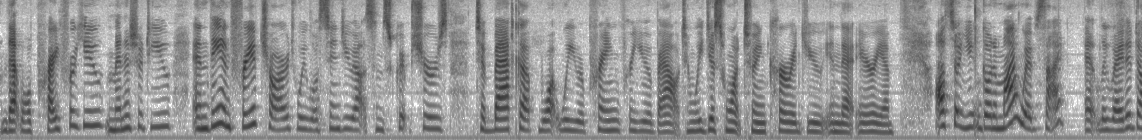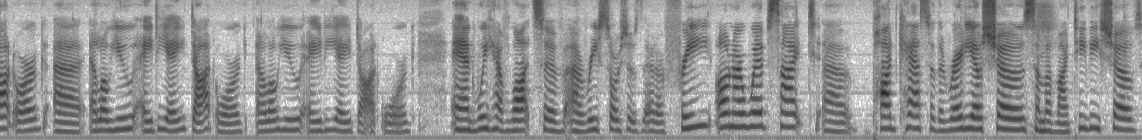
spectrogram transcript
that will pray for you, minister to you, and then free of charge, we will send you out some scriptures to back up what we were praying for you about. And we just want to encourage you in that area. Also, you can go to my website at louada.org, uh, L-O-U-A-D-A.org, L-O-U-A-D-A.org. And we have lots of uh, resources that are free on our website, uh, podcasts of the radio shows, some of my TV shows.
